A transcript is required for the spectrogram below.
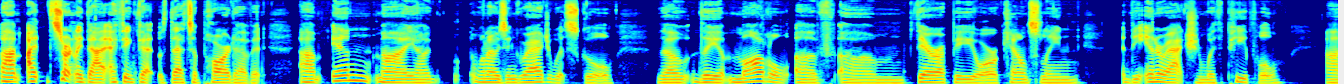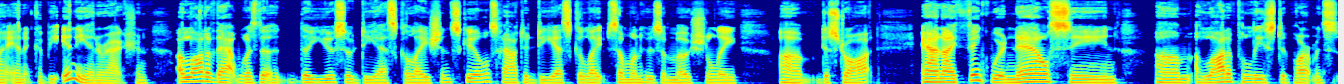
Um, I, certainly, that I think that that's a part of it. Um, in my uh, when I was in graduate school, though, the model of um, therapy or counseling, the interaction with people, uh, and it could be any interaction. A lot of that was the the use of de-escalation skills, how to de-escalate someone who's emotionally um, distraught. And I think we're now seeing um, a lot of police departments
